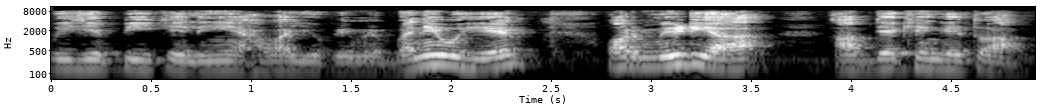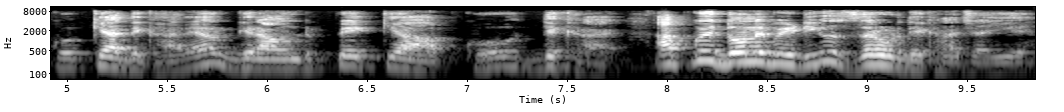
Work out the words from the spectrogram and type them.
बीजेपी के लिए हवा यूपी में बनी हुई है, और मीडिया आप देखेंगे तो आपको क्या दिखा रहे हैं और ग्राउंड पे क्या आपको दिख रहा है। आपको ये दोनों वीडियो ज़रूर देखना चाहिए।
